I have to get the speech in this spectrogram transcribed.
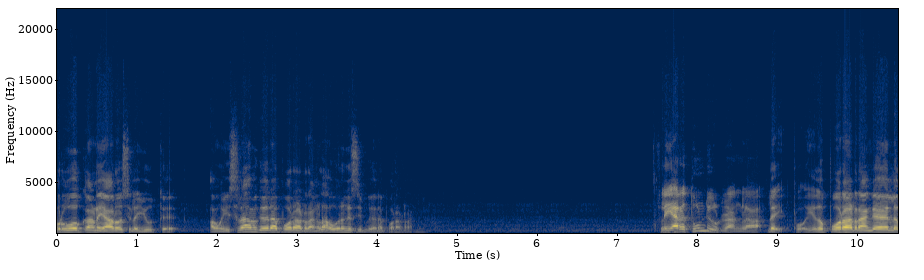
புரோவோக்கான யாரோ சில யூத்து அவங்க இஸ்லாமுக்கு எதிராக போராடுறாங்களா அவுரங்கசீப்புக்கு எதிராக போராடுறாங்க. இல்ல யாரோ தூண்டி விடுறாங்களா? இல்லை இப்போ ஏதோ போராடுறாங்க இல்லை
